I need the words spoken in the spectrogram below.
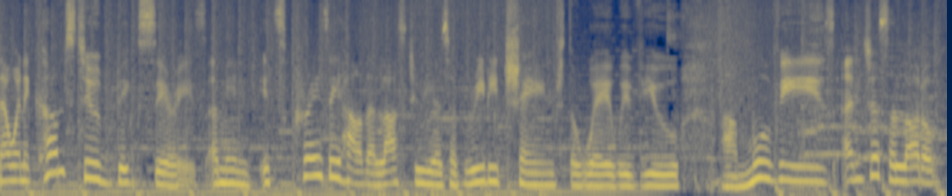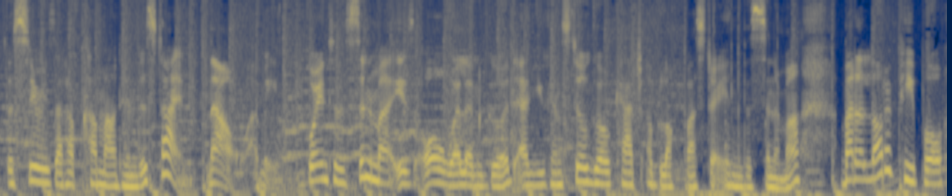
Now, when it comes to big series, I mean, it's crazy how the last two years have really changed the way we view uh, movies and just a lot of the series that have come out in this time. Now, I mean, going to the cinema is all well and good, and you can still go catch a blockbuster in the cinema. But a lot of people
